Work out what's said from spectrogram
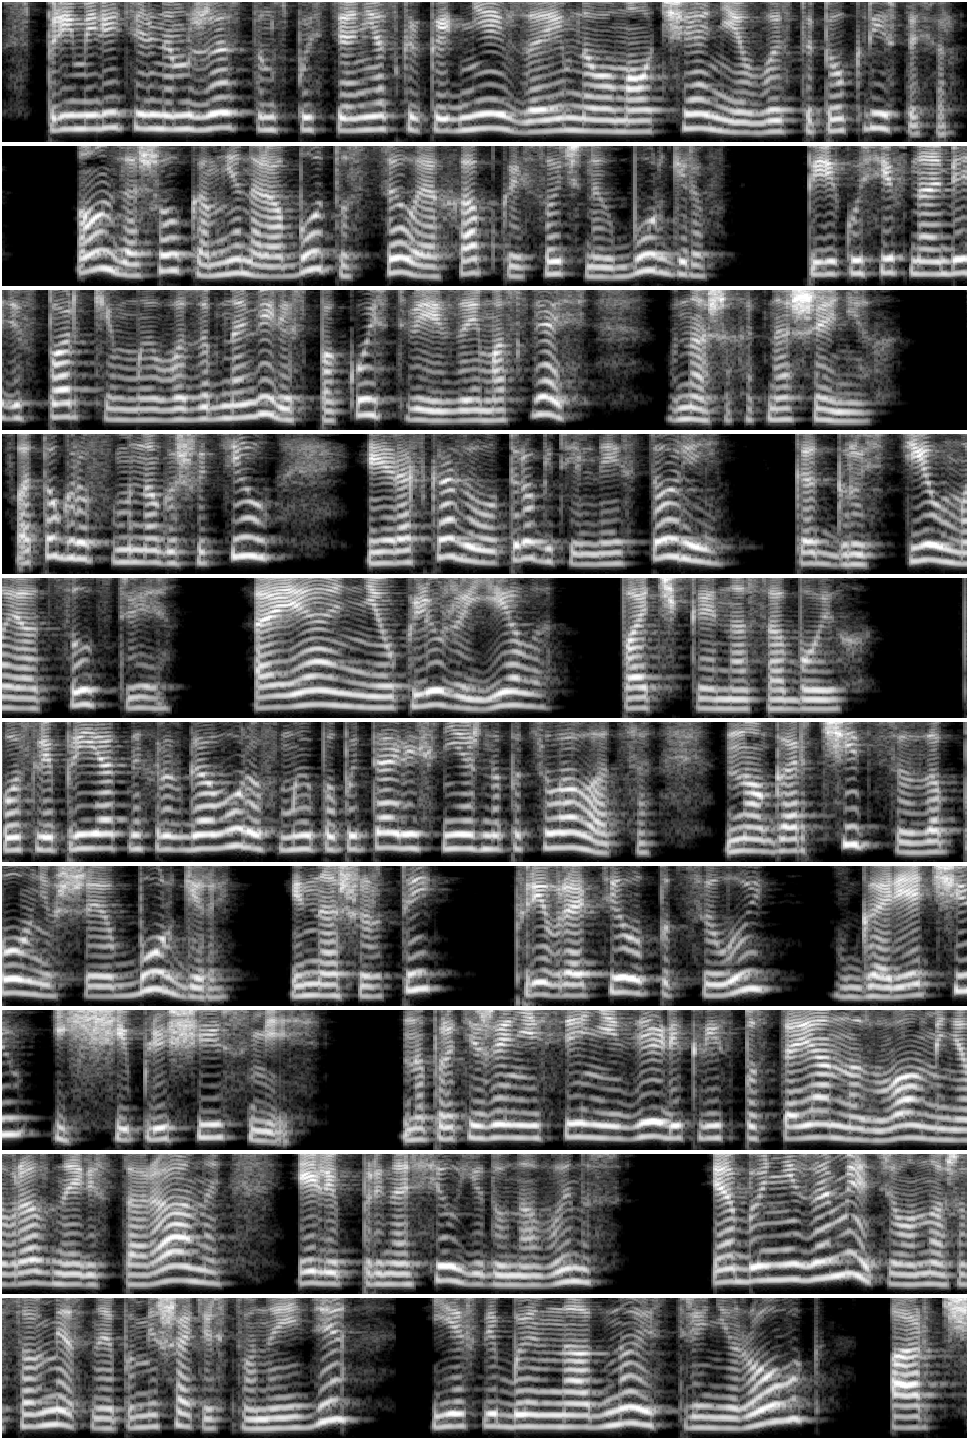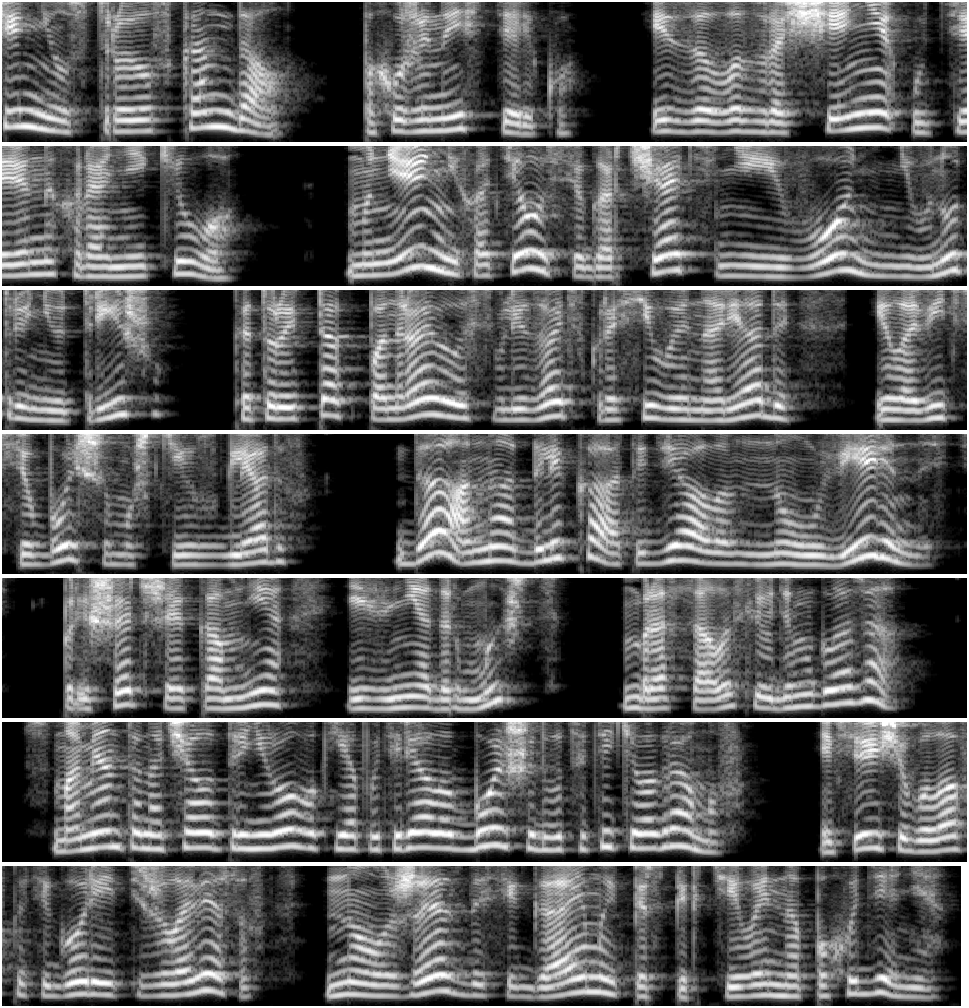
С примирительным жестом спустя несколько дней взаимного молчания выступил Кристофер. Он зашел ко мне на работу с целой охапкой сочных бургеров. Перекусив на обеде в парке, мы возобновили спокойствие и взаимосвязь в наших отношениях. Фотограф много шутил и рассказывал трогательные истории, как грустил мое отсутствие, а я неуклюже ела, пачкая нас обоих. После приятных разговоров мы попытались нежно поцеловаться, но горчица, заполнившая бургеры и наши рты, превратила поцелуй в горячую и щиплющую смесь. На протяжении всей недели Крис постоянно звал меня в разные рестораны или приносил еду на вынос. Я бы не заметила наше совместное помешательство на еде, если бы на одной из тренировок Арчи не устроил скандал, похожий на истерику, из-за возвращения утерянных ранее кило. Мне не хотелось огорчать ни его, ни внутреннюю Тришу, которой так понравилось влезать в красивые наряды и ловить все больше мужских взглядов. Да, она далека от идеала, но уверенность, пришедшая ко мне из недр мышц, бросалась людям в глаза. С момента начала тренировок я потеряла больше 20 килограммов и все еще была в категории тяжеловесов, но уже с досягаемой перспективой на похудение.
